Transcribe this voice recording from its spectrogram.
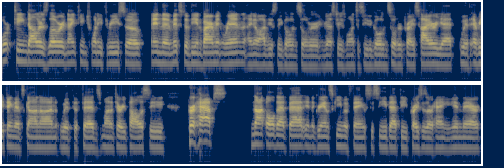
$14 lower in 1923 so in the midst of the environment we're in i know obviously gold and silver investors want to see the gold and silver price higher yet with everything that's gone on with the fed's monetary policy perhaps not all that bad in the grand scheme of things to see that the prices are hanging in there,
